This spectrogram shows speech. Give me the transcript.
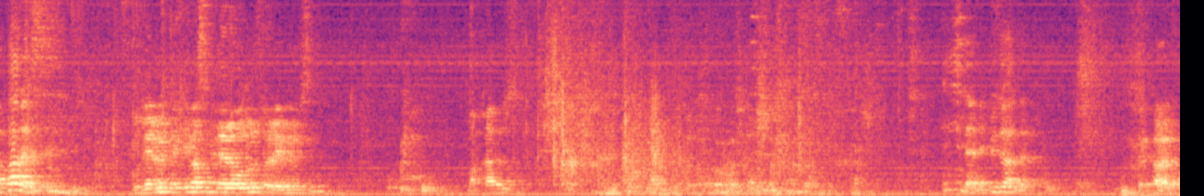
Yaparız. Bu derinin peki nasıl bir deri olduğunu söyleyebilir misin? Bakarız. İyi deri, güzel deri. Pekala.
